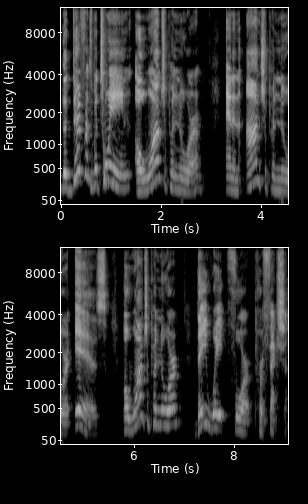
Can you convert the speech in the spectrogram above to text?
The difference between a wantrepreneur and an entrepreneur is a wantrepreneur they wait for perfection.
